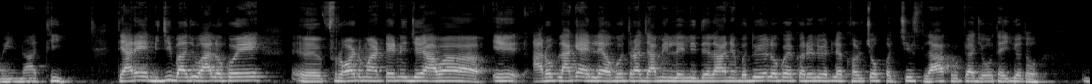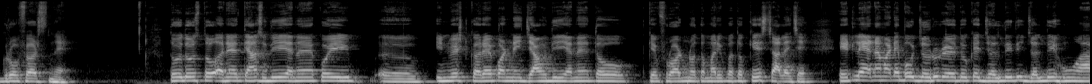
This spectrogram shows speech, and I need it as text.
મહિનાથી. ત્યારે બીજી બાજુ આ લોકોએ ફ્રોડ માટેની જે આવા એ આરોપ લાગ્યા એટલે અગોતરા જામીન લઈ લીધેલા અને બધું એ લોકોએ કરેલું એટલે ખર્ચો પચીસ લાખ રૂપિયા જેવો થઈ ગયો હતો ગ્રોફર્સને તો દોસ્તો, અને ત્યાં સુધી એને કોઈ ઇન્વેસ્ટ કરે પણ નહીં. જ્યાં સુધી એને તો કે ફ્રોડનો તમારી પર તો કેસ ચાલે છે. એટલે એના માટે બહુ જરૂરી હતું કે જલ્દીથી જલ્દી હું આ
